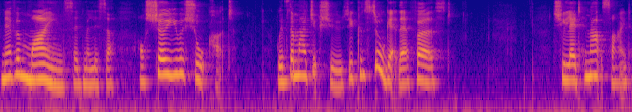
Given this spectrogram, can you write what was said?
Never mind, said Melissa. I'll show you a shortcut. With the magic shoes, you can still get there first. She led him outside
